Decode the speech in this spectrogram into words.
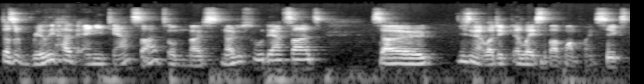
doesn't really have any downsides or most noticeable downsides. So using that logic, at least above 1.6,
